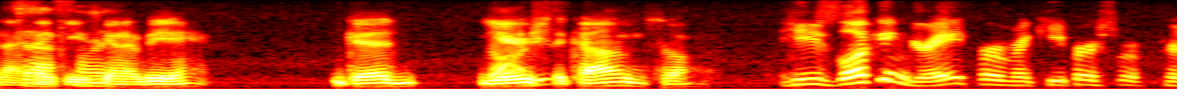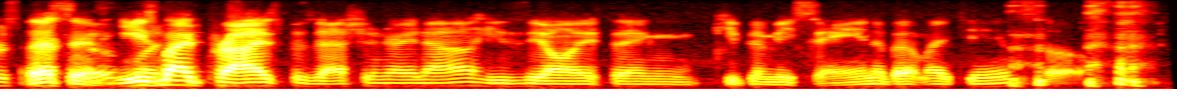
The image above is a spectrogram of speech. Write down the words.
And I think he's gonna be good years he's- to come. So He's looking great from a keeper's perspective. listen, he's Like, my prized possession right now. He's the only thing keeping me sane about my team. So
